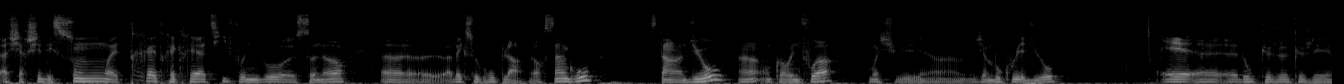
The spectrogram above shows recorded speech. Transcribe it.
à chercher des sons, à être très très créatif au niveau sonore avec ce groupe-là. Alors c'est un groupe, c'est un duo, hein, encore une fois. Moi, je suis, j'aime beaucoup les duos, et donc que je que j'ai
